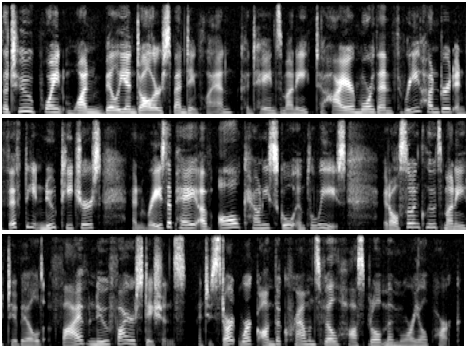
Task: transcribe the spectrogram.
The $2.1 billion spending plan contains money to hire more than 350 new teachers and raise the pay of all county school employees. It also includes money to build five new fire stations and to start work on the Crownsville Hospital Memorial Park.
